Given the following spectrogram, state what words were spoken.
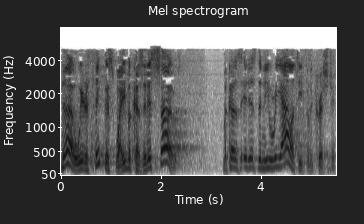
No, we're to think this way because it is so because it is the new reality for the Christian.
